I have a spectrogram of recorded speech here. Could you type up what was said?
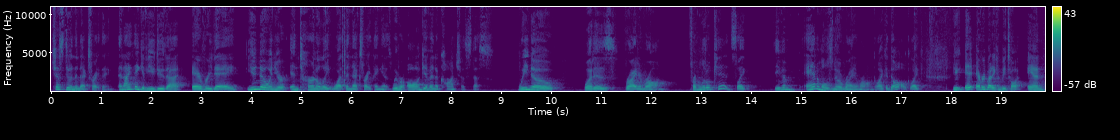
just doing the next right thing. And I think if you do that every day, you know in your internally what the next right thing is. We were all given a consciousness. We know what is right and wrong from little kids. Like even animals know right and wrong, like a dog. Like you, it, everybody can be taught. And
